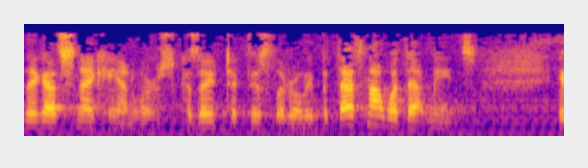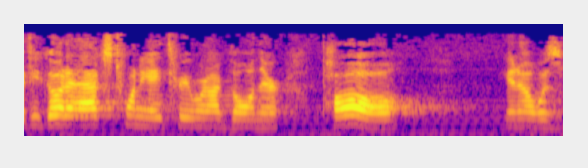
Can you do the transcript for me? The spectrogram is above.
they got snake handlers because they took this literally. But that's not what that means. If you go to Acts 28, 3, we're not going there. Paul, you know, was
